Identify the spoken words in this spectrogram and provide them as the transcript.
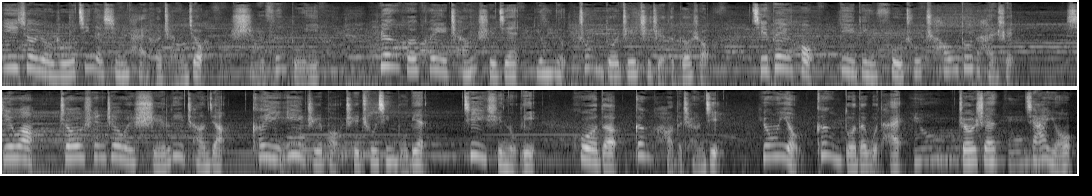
依旧有如今的心态和成就，十分不易。任何可以长时间拥有众多支持者的歌手，其背后必定付出超多的汗水。希望周深这位实力唱将可以一直保持初心不变，继续努力，获得更好的成绩，拥有更多的舞台。周深，加油！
